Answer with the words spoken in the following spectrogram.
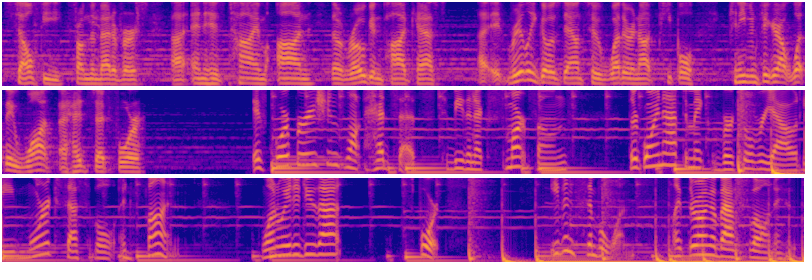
selfie from the metaverse uh, and his time on the Rogan podcast. Uh, it really goes down to whether or not people can even figure out what they want a headset for. If corporations want headsets to be the next smartphones, they're going to have to make virtual reality more accessible and fun. One way to do that? Sports. Even simple ones, like throwing a basketball in a hoop.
